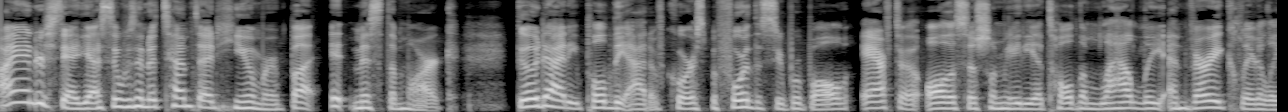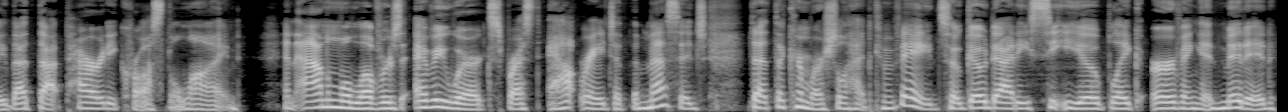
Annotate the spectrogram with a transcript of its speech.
I understand, yes, it was an attempt at humor, but it missed the mark. GoDaddy pulled the ad, of course, before the Super Bowl, after all the social media told them loudly and very clearly that that parody crossed the line. And animal lovers everywhere expressed outrage at the message that the commercial had conveyed. So GoDaddy CEO Blake Irving admitted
